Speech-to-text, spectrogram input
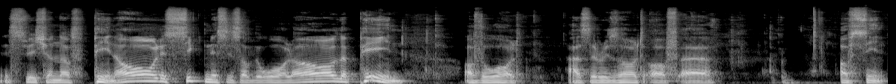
the situation of pain, all the sicknesses of the world, all the pain of the world as a result of uh, of sin.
